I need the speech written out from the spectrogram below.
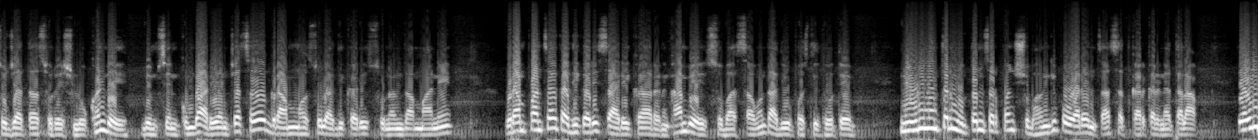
सुजाता सुरेश लोखंडे भीमसेन कुंभार यांच्यासह ग्राम महसूल अधिकारी सुनंदा माने ग्रामपंचायत अधिकारी सारिका रणखांबे सुभाष सावंत आदी उपस्थित होते. निवडीनंतर नूतन सरपंच शुभांगी पवार यांचा सत्कार करण्यात आला. यावेळी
